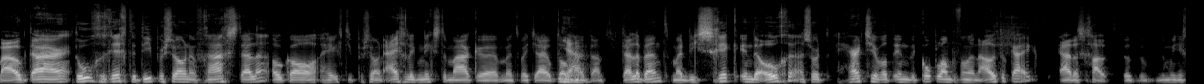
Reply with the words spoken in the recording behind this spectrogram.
Maar ook daar, doelgerichte die persoon een vraag stellen. Ook al heeft die persoon eigenlijk niks te maken met wat jij op dat Ja. moment aan het vertellen bent. Maar die schrik in de ogen, een soort hertje wat in de koplampen van een auto kijkt. Ja, dat is goud. Dat, dat, moet, je,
